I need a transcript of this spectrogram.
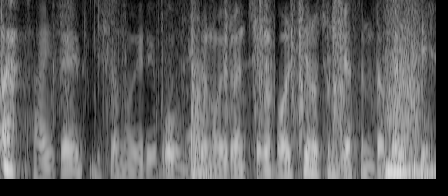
Uh. 자 이제 미션 오일이고 미션 오일은 지금 멀티로 준비했습니다 멀티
